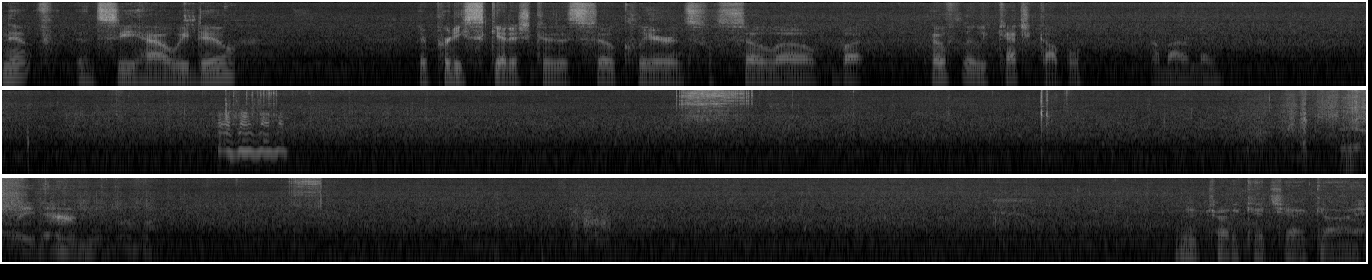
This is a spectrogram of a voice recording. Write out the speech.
nymph and see how we do. They're pretty skittish because it's so clear and so, so low, but hopefully we catch a couple. How about it, buddy? Yeah, lay down here, Bubba. I'm gonna try to catch that guy.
